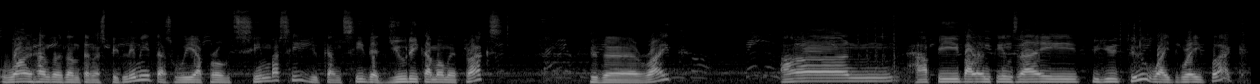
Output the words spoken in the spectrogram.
110 speed limit. As we approach Shimbashi, you can see the Yuri Kamome tracks to the right. And happy Valentine's Day to you too, white, gray, black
